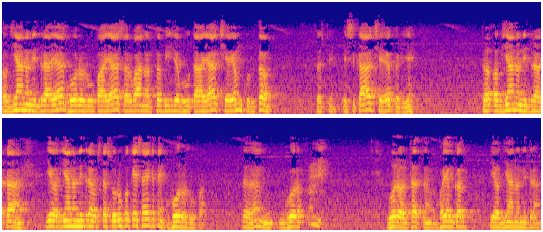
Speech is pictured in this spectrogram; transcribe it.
अज्ञान निद्राया, घोर रूपाया, सर्वानर्थ बीज भूताया क्षय कुरुत। इसका क्षय करिए। तो अज्ञान निद्रा का, ये अज्ञान निद्रा, उसका स्वरूप कैसा है कहते हैं? घोर रूपा। तो घोर घोर अर्थात भयंकर ये अज्ञान निद्रा।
